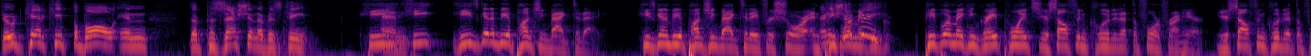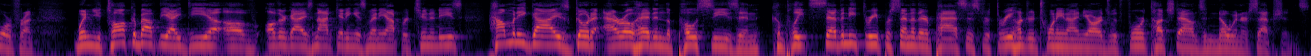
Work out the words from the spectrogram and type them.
Dude can't keep the ball in the possession of his team. He And- he he's going to be a punching bag today. He's going to be a punching bag today for sure. And, And he people are making be. People are making great points, yourself included at the forefront here. Yourself included at the forefront. When you talk about the idea of other guys not getting as many opportunities, how many guys go to Arrowhead in the postseason, complete 73% of their passes for 329 yards with four touchdowns and no interceptions?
